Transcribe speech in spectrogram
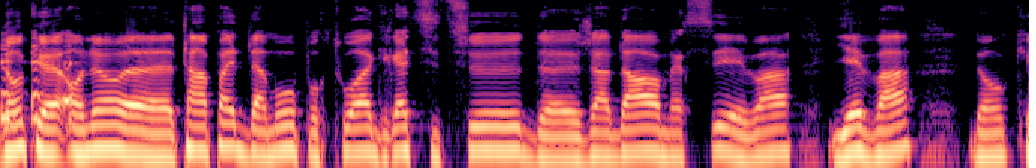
Donc, euh, on a euh, Tempête d'amour pour toi, gratitude, euh, j'adore, merci Eva, Yeva. Donc,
